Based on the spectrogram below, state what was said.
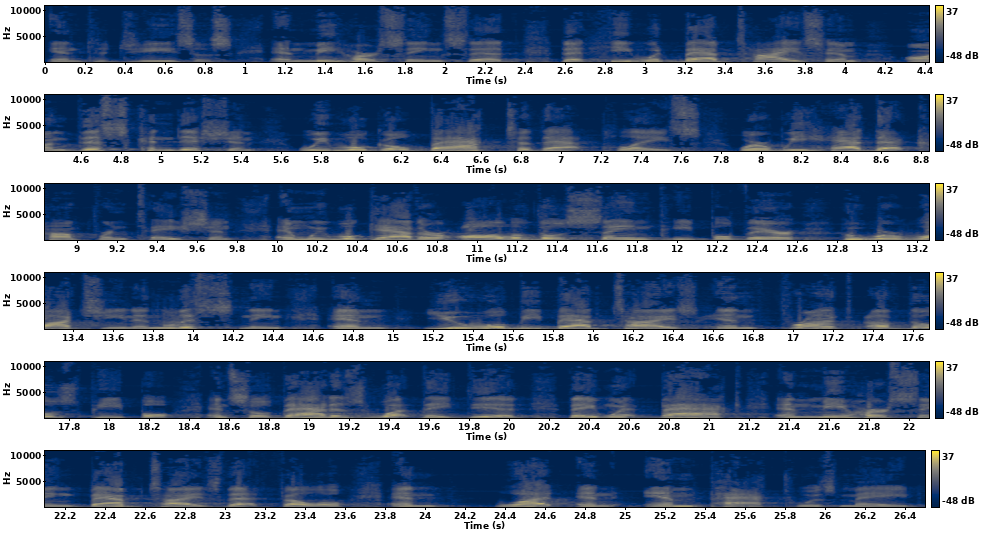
into Jesus. And Mihar Singh said that he would baptize him on this condition. We will go back to that place where we had that confrontation and we will gather all of those same people there who were watching and listening and you will be baptized in front of those people. And so that is what they did. They went back and Mihar Singh baptized that fellow and what an impact was made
